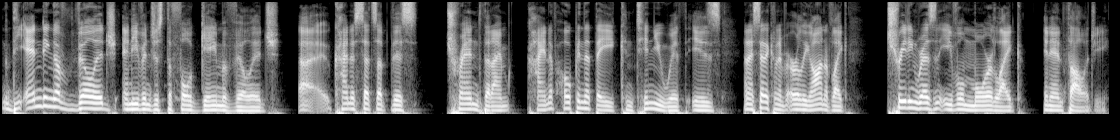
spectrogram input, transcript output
the ending of Village and even just the full game of Village uh, kind of sets up this trend that I'm kind of hoping that they continue with is, and I said it kind of early on of like treating Resident Evil more like an anthology.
